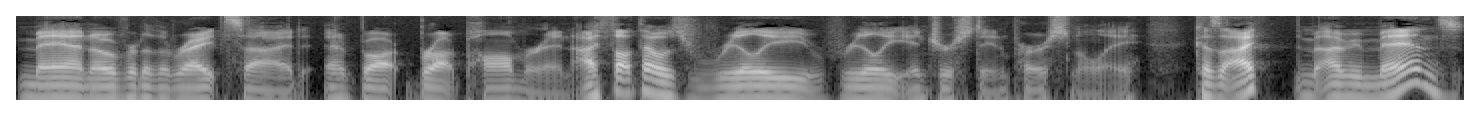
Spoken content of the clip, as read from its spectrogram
Mahon over to the right side and brought brought Palmer in. I thought that was really, really interesting personally, because I, I mean, Mahon's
